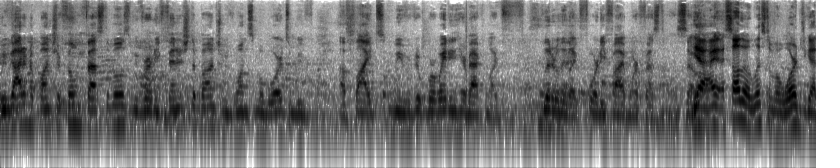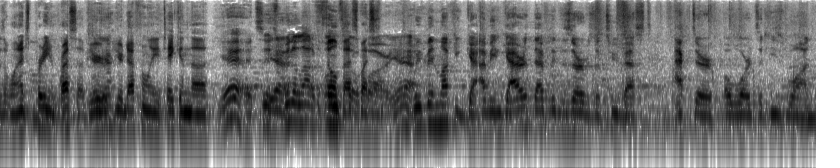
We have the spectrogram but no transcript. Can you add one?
we've gotten a bunch of film festivals. We've already finished a bunch. We've won some awards, and we've applied. To, we were, we're waiting to hear back from like literally like forty five more festivals. So Yeah, I, I saw the list of awards you guys have won. It's pretty impressive. You're Yeah. you're definitely taking the. Yeah, it's, it's Yeah. been a lot of Film fun fest so by- far. Yeah. We've been lucky. I mean, Gareth definitely deserves the two best actor awards that he's won.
